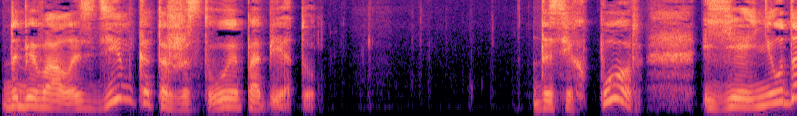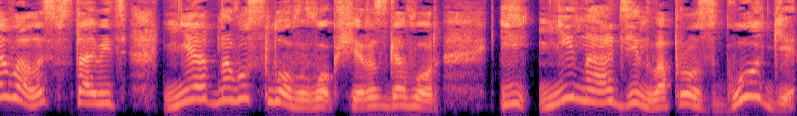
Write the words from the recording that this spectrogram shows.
Добивалась Динка, торжествуя победу. До сих пор ей не удавалось вставить ни одного слова в общий разговор, и ни на один вопрос Гоги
